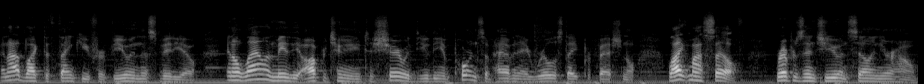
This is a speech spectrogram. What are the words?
and I'd like to thank you for viewing this video and allowing me the opportunity to share with you the importance of having a real estate professional like myself represent you in selling your home.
